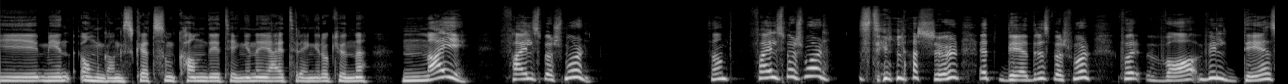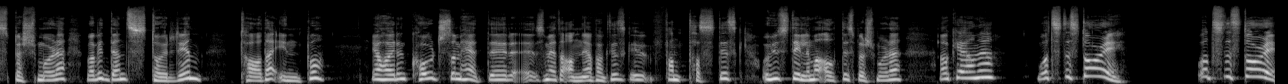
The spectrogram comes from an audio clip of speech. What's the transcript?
i min omgangskrets som kan de tingene jeg trenger å kunne. Nei! Feil spørsmål! Sant? Feil spørsmål! Still deg sjøl et bedre spørsmål, for hva vil det spørsmålet, hva vil den storyen, ta deg inn på? Jeg har en coach som heter, som heter Anja, faktisk. Fantastisk. Og hun stiller meg alltid spørsmålet Ok, Anja, what's the story? What's the story?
